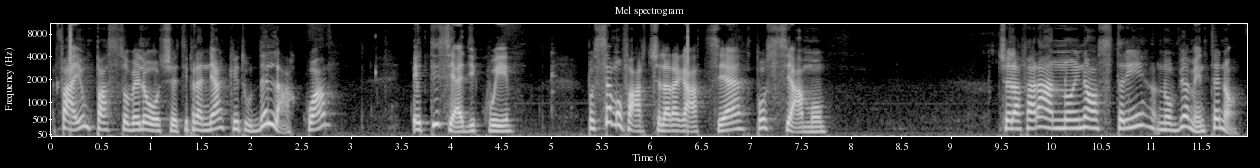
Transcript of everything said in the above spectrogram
Fai un passo veloce, ti prendi anche tu dell'acqua e ti siedi qui. Possiamo farcela, ragazzi, eh? Possiamo. Ce la faranno i nostri? No, ovviamente no.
